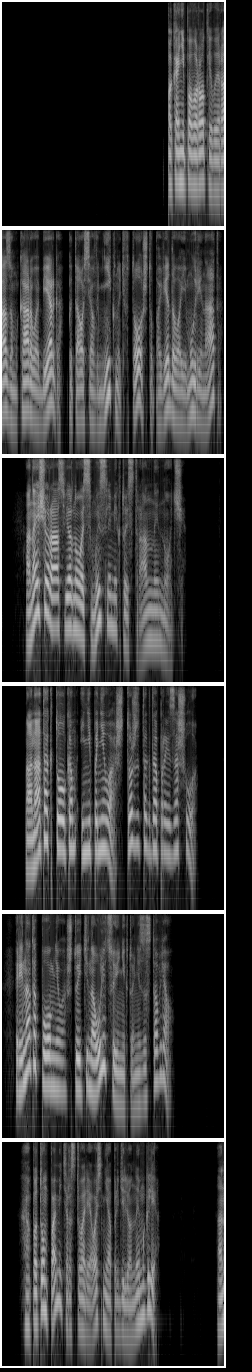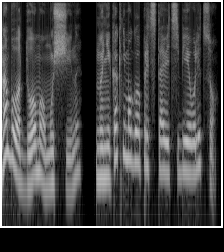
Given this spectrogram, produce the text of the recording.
Пока неповоротливый разум Карла Берга пытался вникнуть в то, что поведала ему Рената, она еще раз вернулась с мыслями к той странной ночи. Она так толком и не поняла, что же тогда произошло. Рената помнила, что идти на улицу ее никто не заставлял. А потом память растворялась в неопределенной мгле. Она была дома у мужчины, но никак не могла представить себе его лицо.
